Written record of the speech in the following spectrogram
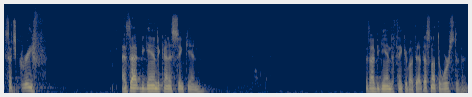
such grief as that began to kind of sink in. As I began to think about that. That's not the worst of it.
